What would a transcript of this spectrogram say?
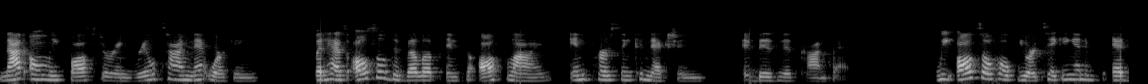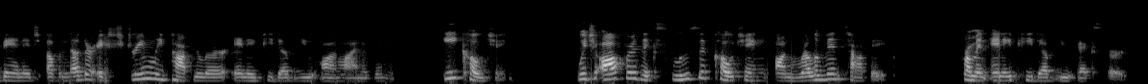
not only fostering real-time networking, but has also developed into offline, in-person connections and business contacts. We also hope you are taking advantage of another extremely popular NAPW online event, e-coaching, which offers exclusive coaching on relevant topics from an NAPW expert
